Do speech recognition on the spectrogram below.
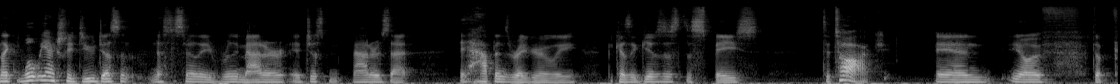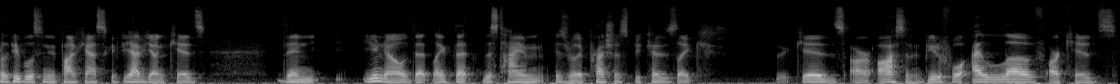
like what we actually do doesn't necessarily really matter. It just matters that it happens regularly because it gives us the space to talk. And you know, if the, for the people listening to the podcast, if you have young kids, then you know that like that this time is really precious because like the kids are awesome and beautiful. I love our kids,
